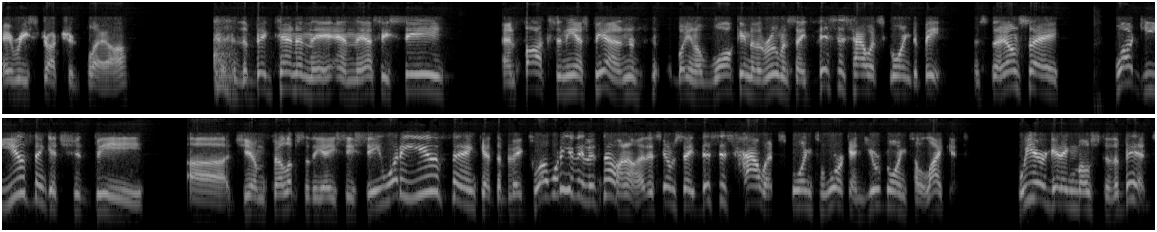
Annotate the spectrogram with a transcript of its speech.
a restructured playoff, the Big Ten and the and the SEC and Fox and ESPN, you know, walk into the room and say, "This is how it's going to be." They don't say, "What do you think it should be?" Uh, Jim Phillips of the ACC. What do you think at the Big 12? What do you think? No, no. It's going to say this is how it's going to work, and you're going to like it. We are getting most of the bids.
